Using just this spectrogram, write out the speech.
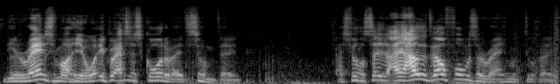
Die range, man, jongen. Ik wil echt zijn score weten, zometeen. Hij speelt nog steeds... Hij houdt het wel vol met zijn range, moet ik toegeven.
